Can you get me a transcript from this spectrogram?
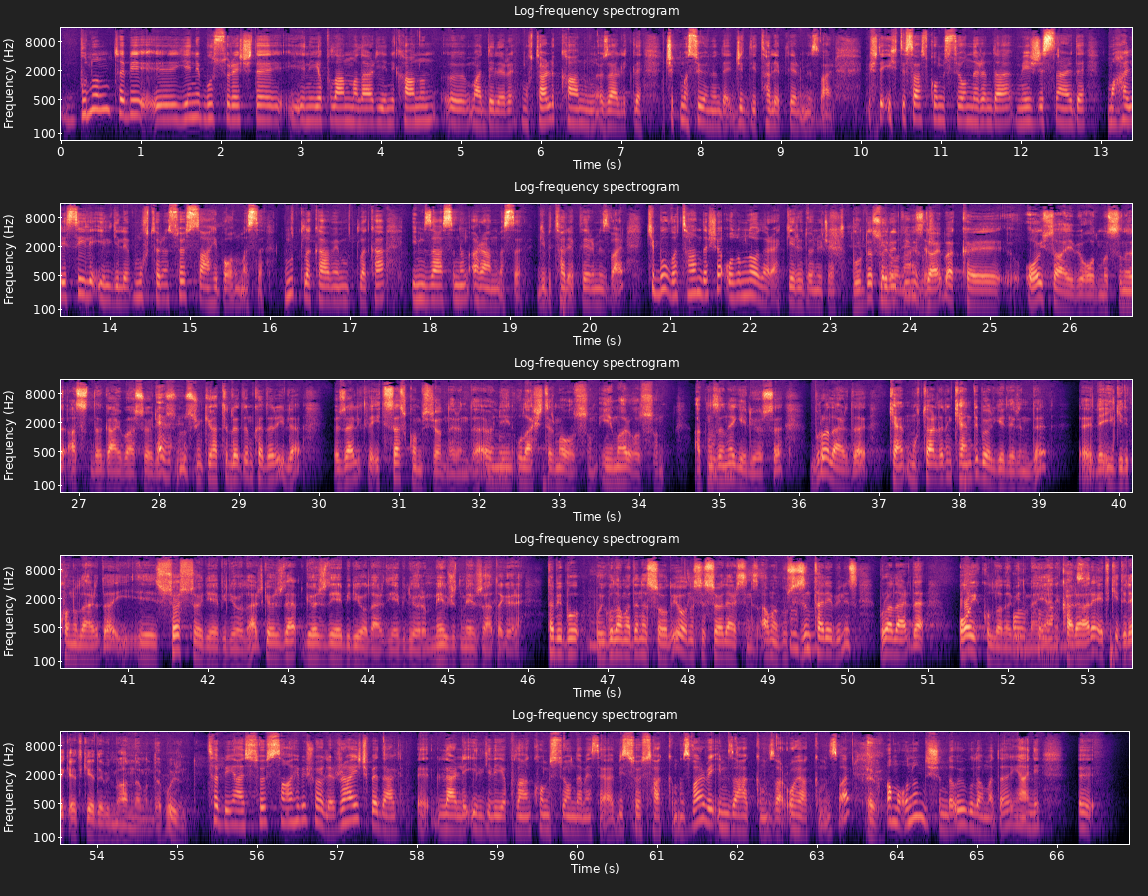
Bunun tabii e, yeni bu süreçte yeni yapılanmalar, yeni kanun e, maddeleri, muhtarlık kanunun özellikle çıkması yönünde ciddi taleplerimiz var. İşte ihtisas komisyonlarında, meclislerde mahallesiyle ilgili muhtarın söz sahibi olması, mutlaka ve mutlaka imzasının aranması gibi taleplerimiz var. Ki bu vatandaşa olumlu olarak geri dönecek. Burada söylediğiniz galiba e, oy sahibi olmasını aslında galiba söylüyorsunuz. Çünkü hatırladığım kadarıyla özellikle ihtisas komisyonlarında örneğin ulaştırma olsun, imar olsun, aklınıza ne geliyorsa buralarda kend, muhtarların kendi bölgelerinde ile ilgili konularda e, söz söyleyebiliyorlar, gözle, gözleyebiliyorlar diye biliyorum mevcut mevzuata göre. Tabii bu uygulamada nasıl oluyor onu siz söylersiniz ama bu sizin talebiniz buralarda oy kullanabilme Oy yani karara etki direkt etki edebilme anlamında. Buyurun. Tabii yani söz sahibi şöyle, raiç bedellerle ilgili yapılan komisyonda mesela bir söz hakkımız var ve imza hakkımız var, oy hakkımız var. Evet. Ama onun dışında uygulamada yani e,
